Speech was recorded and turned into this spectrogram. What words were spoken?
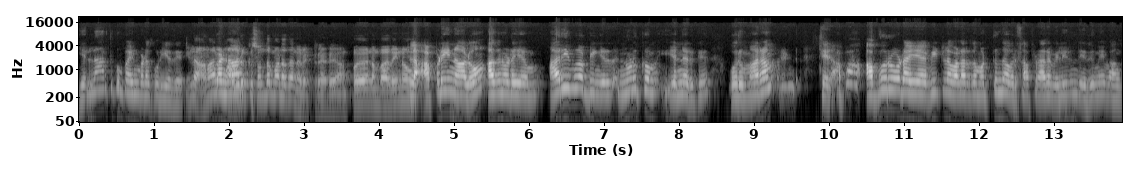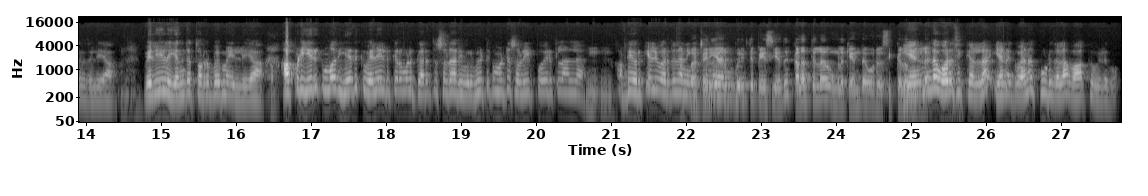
எல்லாத்துக்கும் பயன்படக்கூடியது. இல்ல ஆனாலும் அவருக்கு சொந்தமானதானே வெட்டுறாரு. அப்ப நம்ம அதை இல்ல அப்படின்னாலும் அதனுடைய அறிவு அப்படிங்கிறது நுணுக்கம் என்ன இருக்கு? ஒரு மரம் ரெண்டு சரி அப்ப அவருடைய வீட்டுல வளர்றத மட்டும்தான் அவர் சாப்பிட்றாரு வெளியில இருந்து எதுவுமே வாங்குறது இல்லையா. வெளியில எந்த தொடர்புமே இல்லையா அப்படி இருக்கும்போது எதுக்கு வெளியில இருக்கிறவங்களுக்கு கருத்து சொல்றாரு இவர் வீட்டுக்கு மட்டும் சொல்லிட்டு போயிருக்கலாம்ல. அப்படி ஒரு கேள்வி வருதுல்ல அப்ப நீங்க பெரியார். குறித்து பேசியது களத்துல உங்களுக்கு எந்த ஒரு சிக்கலும் எந்த ஒரு சிக்கல்ல எனக்கு வேணா கூடுதலா வாக்கு விழுகும்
